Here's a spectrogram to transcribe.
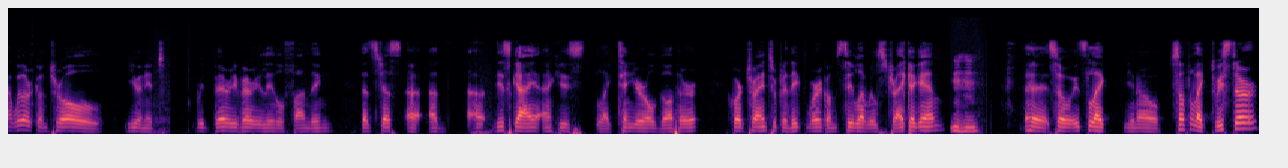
a weather control unit with very very little funding. That's just a, a, a this guy and his like ten year old daughter who are trying to predict where Godzilla will strike again. hmm Uh, so it's like you know something like Twister,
